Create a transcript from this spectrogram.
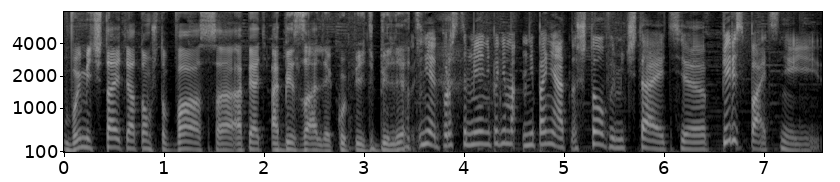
Вы мечтаете о том, чтобы вас э, опять обязали купить билет? Нет, просто мне не понима- непонятно, что вы мечтаете, переспать с ней,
